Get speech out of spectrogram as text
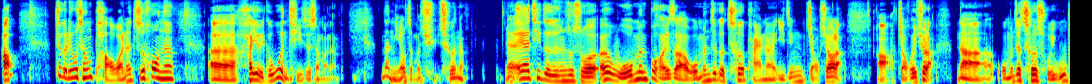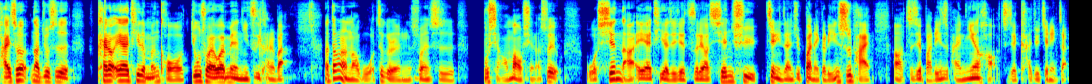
好，这个流程跑完了之后呢，呃，还有一个问题是什么呢？那你要怎么取车呢？那 AIT 的人是说：“呃，我们不好意思啊，我们这个车牌呢已经缴销了啊，缴回去了。那我们这车属于无牌车，那就是开到 AIT 的门口丢出来外面，你自己看着办。那当然了，我这个人算是不想要冒险了，所以我先拿 AIT 的这些资料，先去监理站去办了一个临时牌啊，直接把临时牌粘好，直接开去监理站。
